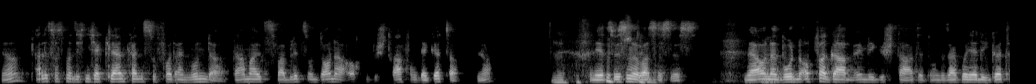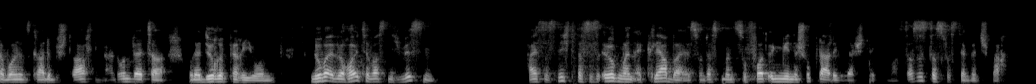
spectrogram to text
Ja? Alles, was man sich nicht erklären kann, ist sofort ein Wunder. Damals war Blitz und Donner auch eine Bestrafung der Götter. Ja? Und jetzt wissen wir, was es ist. Ja, und dann wurden Opfergaben irgendwie gestartet und gesagt, oh ja, die Götter wollen uns gerade bestrafen, ein Unwetter oder Dürreperioden. Nur weil wir heute was nicht wissen, heißt das nicht, dass es irgendwann erklärbar ist und dass man es sofort irgendwie in eine Schublade wieder stecken muss. Das ist das, was der Mensch macht.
